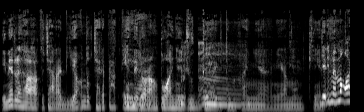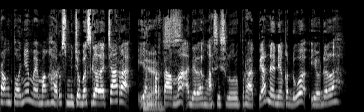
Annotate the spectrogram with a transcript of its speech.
ini adalah salah satu cara dia untuk cari perhatian dari Iya. orang tuanya juga gitu makanya nih ya mungkin. Jadi memang orang tuanya memang harus mencoba segala cara. Yang Yes. pertama adalah ngasih seluruh perhatian dan yang kedua ya udahlah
